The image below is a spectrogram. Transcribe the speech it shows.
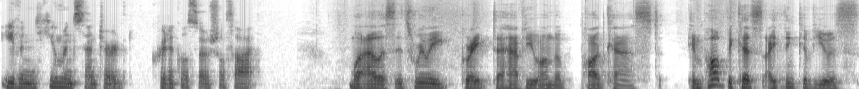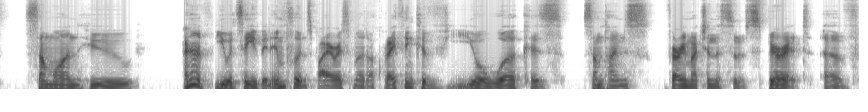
even human centered critical social thought. Well, Alice, it's really great to have you on the podcast, in part because I think of you as someone who, I don't know if you would say you've been influenced by Iris Murdoch, but I think of your work as sometimes very much in the sort of spirit of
